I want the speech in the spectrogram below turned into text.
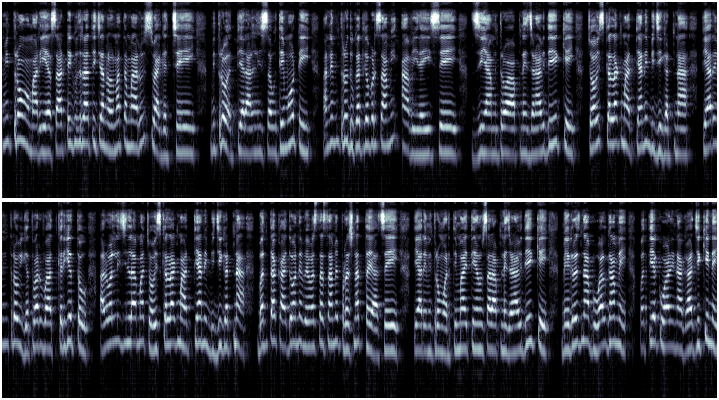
મિત્રો અમારી એસઆરટી ગુજરાતી ચેનલમાં તમારું સ્વાગત છે. મિત્રો, અત્યારે હાલની સૌથી મોટી અને મિત્રો દુઃખદ ખબર સામે આવી રહી છે. જી આ મિત્રો, આપને જણાવી દઈએ કે ચોવીસ કલાકમાં અત્યારની બીજી ઘટના. ત્યારે મિત્રો, વિગતવાર વાત કરીએ તો અરવલ્લી જિલ્લામાં ચોવીસ કલાકમાં હત્યાની બીજી ઘટના બનતા કાયદો અને વ્યવસ્થા સામે પ્રશ્નાર્થ થયા છે. ત્યારે મિત્રો, મળતી માહિતી અનુસાર આપને જણાવી દઈએ કે મેઘરજના ભુવાલ ગામે પતિએ કુવાડીના ઘા ઝીકીને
